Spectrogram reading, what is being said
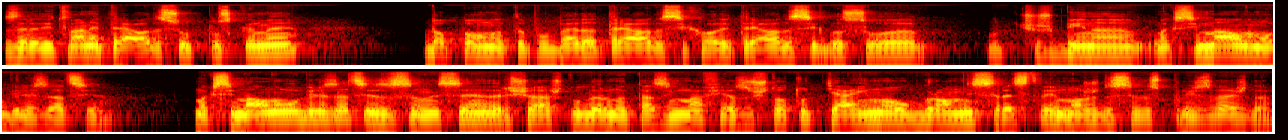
Заради това не трябва да се отпускаме до пълната победа. Трябва да се ходи, трябва да се гласува от чужбина. Максимална мобилизация. Максимална мобилизация, за да се решаващ удар на тази мафия, защото тя има огромни средства и може да се възпроизвежда.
